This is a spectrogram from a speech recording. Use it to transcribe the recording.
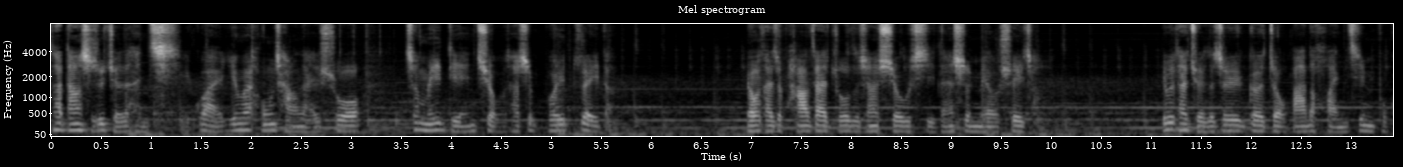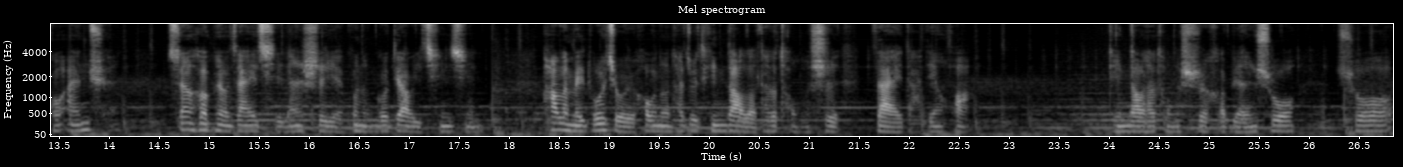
他当时就觉得很奇怪，因为通常来说。这么一点酒，他是不会醉的。然后他就趴在桌子上休息，但是没有睡着，因为他觉得这个酒吧的环境不够安全。虽然和朋友在一起，但是也不能够掉以轻心。趴了没多久以后呢，他就听到了他的同事在打电话，听到他同事和别人说说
